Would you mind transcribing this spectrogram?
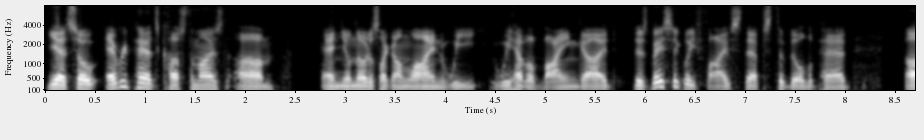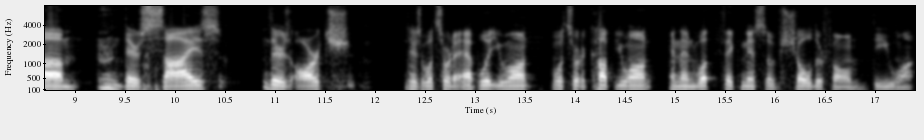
Yeah, so every pad's customized. Um, and you'll notice like online we we have a buying guide there's basically five steps to build a pad um, there's size there's arch there's what sort of epaulet you want what sort of cup you want and then what thickness of shoulder foam do you want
